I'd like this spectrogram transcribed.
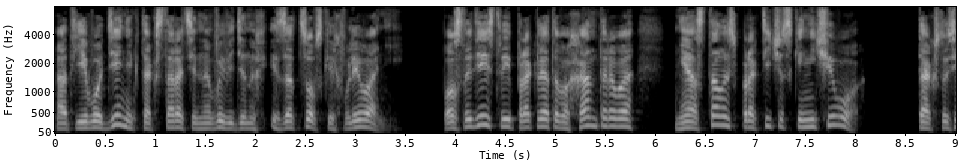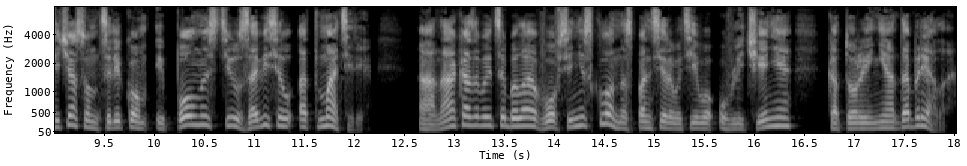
От его денег, так старательно выведенных из отцовских вливаний, после действий проклятого Хантерова не осталось практически ничего. Так что сейчас он целиком и полностью зависел от матери — а она, оказывается, была вовсе не склонна спонсировать его увлечения, которые не одобряла.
